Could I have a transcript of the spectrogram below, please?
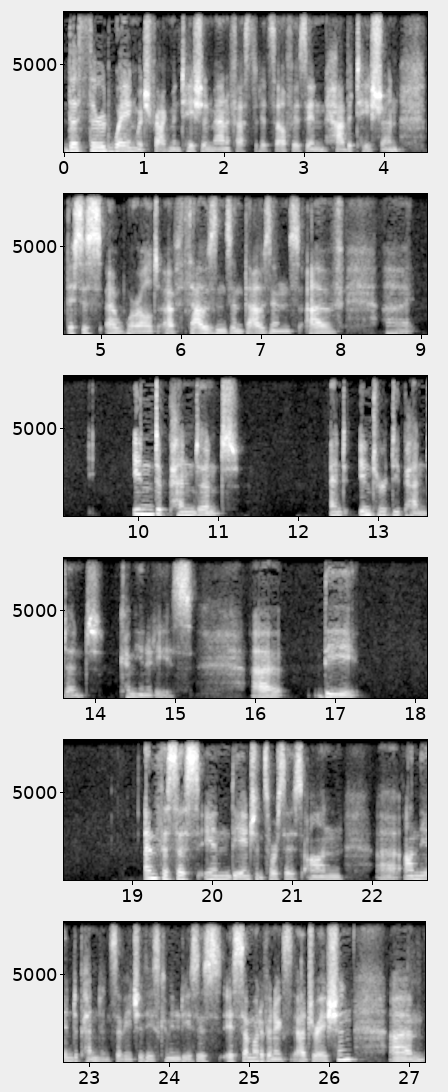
the third way in which fragmentation manifested itself is in habitation. This is a world of thousands and thousands of uh, independent and interdependent communities. Uh, the emphasis in the ancient sources on uh, on the independence of each of these communities is is somewhat of an exaggeration um,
